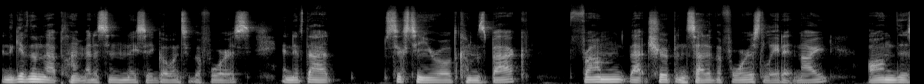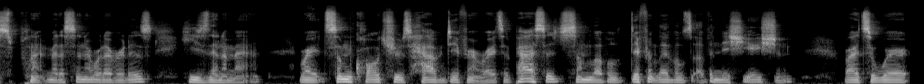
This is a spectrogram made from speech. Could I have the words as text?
And they give them that plant medicine and they say, go into the forest. And if that 16 year old comes back from that trip inside of the forest late at night on this plant medicine or whatever it is, he's then a man right? Some cultures have different rites of passage, some level, different levels of initiation, right? So where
